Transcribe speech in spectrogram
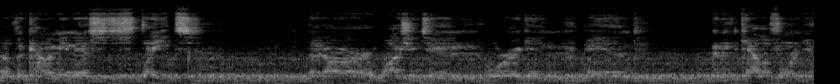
of the communist states that are Washington, Oregon, and California.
